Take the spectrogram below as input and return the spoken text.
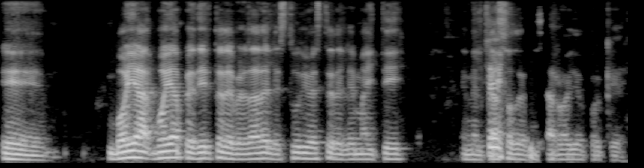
Eh, voy, a, voy a pedirte de verdad el estudio este del MIT en el caso del desarrollo, porque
